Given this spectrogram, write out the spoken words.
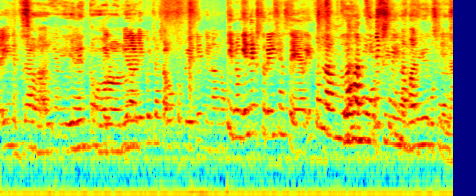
Sa init Sa init, Nung or ano? ginali ko siya sa orthopedic, ginanong. Nung in-x-ray siya, sir, ito lang, lahat in-x-ray naman po sila.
